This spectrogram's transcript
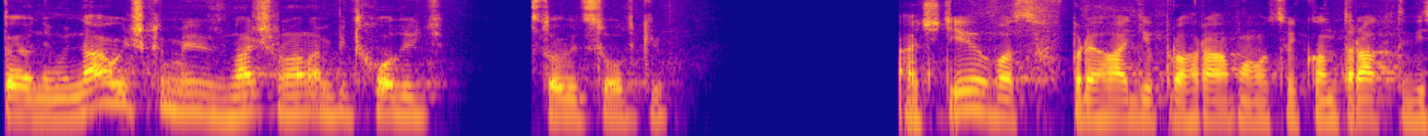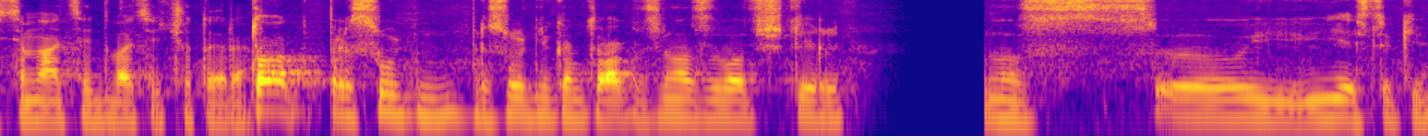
певними навичками, значить вона нам підходить 100%. А чи є у вас в бригаді програма оцей контракт 1824? Так, присутні, присутні контракти 1724. Нас е, є такі.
